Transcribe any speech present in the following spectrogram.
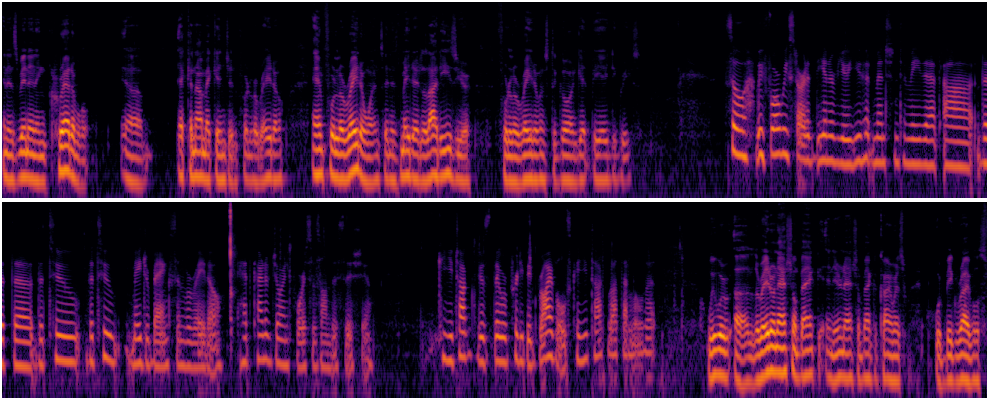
and it's been an incredible uh, economic engine for Laredo and for Laredoans, and it's made it a lot easier for Laredoans to go and get BA degrees. So before we started the interview, you had mentioned to me that uh, that the the two the two major banks in Laredo had kind of joined forces on this issue. Can you talk because they were pretty big rivals? Can you talk about that a little bit? We were uh, Laredo National Bank and International Bank of Commerce were big rivals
